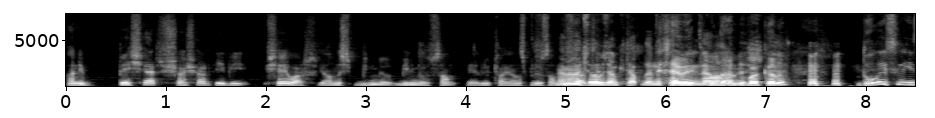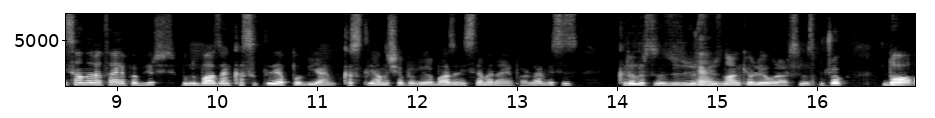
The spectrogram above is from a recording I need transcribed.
hani beşer şaşar diye bir şey var. Yanlış bilmiyor, bilmiyorsam ya lütfen yanlış biliyorsam Hemen açalım hocam kitapların içinde. Evet buradan vardır. bir bakalım. Dolayısıyla insanlar hata yapabilir. Bunu bazen kasıtlı yapabilir. Yani kasıtlı yanlış yapabilir. Bazen istemeden yaparlar ve siz kırılırsınız, üzülürsünüz, Evet. nankörlüğe uğrarsınız. Bu çok doğal.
